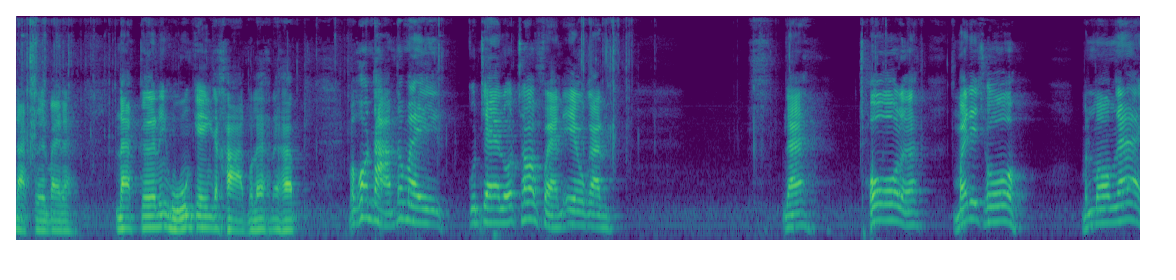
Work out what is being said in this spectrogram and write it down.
หนักเกินไปนะ หนักเกินในหูกางเกงจะขาดหมดแล้วนะครับบางคนถามทำไมกุญแจรถชอบแฝนเอวกัน นะ โชว์เหรอ ไม่ได้โชว์ มันมองง่าย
